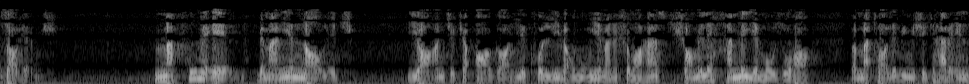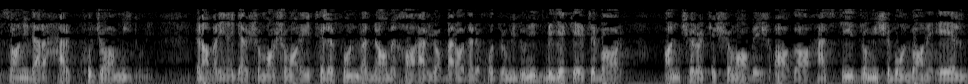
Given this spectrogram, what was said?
ظاهر میشه. مفهوم علم به معنی نالج یا آنچه که آگاهی کلی و عمومی من شما هست شامل همه موضوعها و مطالبی میشه که هر انسانی در هر کجا می‌دونه. بنابراین اگر شما شماره تلفن و نام خواهر یا برادر خود رو می‌دونید به یک اعتبار آنچه را که شما بهش آگاه هستید رو میشه به عنوان علم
